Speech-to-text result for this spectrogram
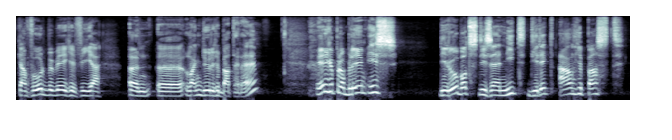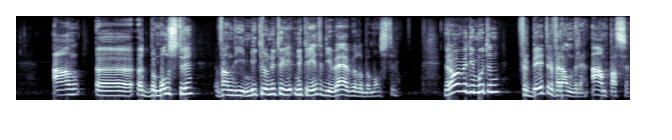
kan voortbewegen via een uh, langdurige batterij. Het enige probleem is die robots die zijn niet direct aangepast aan uh, het bemonsteren van die micronutriënten die wij willen bemonsteren. Daarom hebben we die moeten verbeteren, veranderen, aanpassen.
